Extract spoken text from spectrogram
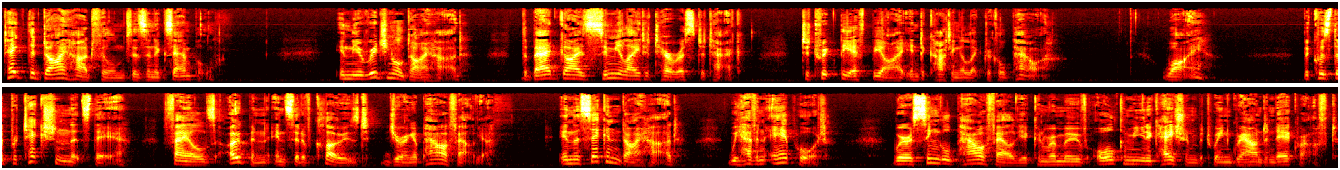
Take the Die Hard films as an example. In the original Die Hard, the bad guys simulate a terrorist attack to trick the FBI into cutting electrical power. Why? Because the protection that's there fails open instead of closed during a power failure. In the second Die Hard, we have an airport where a single power failure can remove all communication between ground and aircraft,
